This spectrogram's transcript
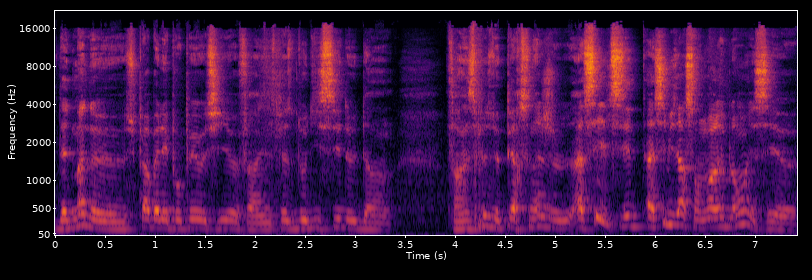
Deadman, super belle épopée aussi. Enfin, une espèce d'odyssée de- d'un. Enfin, une espèce de personnage assez, c'est assez bizarre, c'est en noir et blanc et c'est euh,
